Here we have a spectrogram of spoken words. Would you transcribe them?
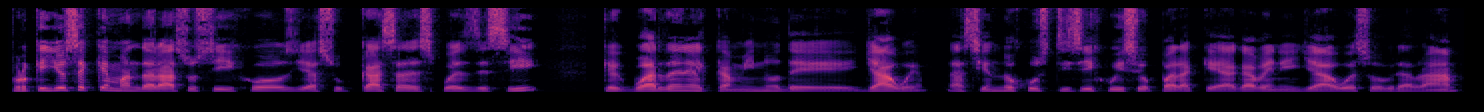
porque yo sé que mandará a sus hijos y a su casa después de sí, que guarden el camino de Yahweh, haciendo justicia y juicio para que haga venir Yahweh sobre Abraham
